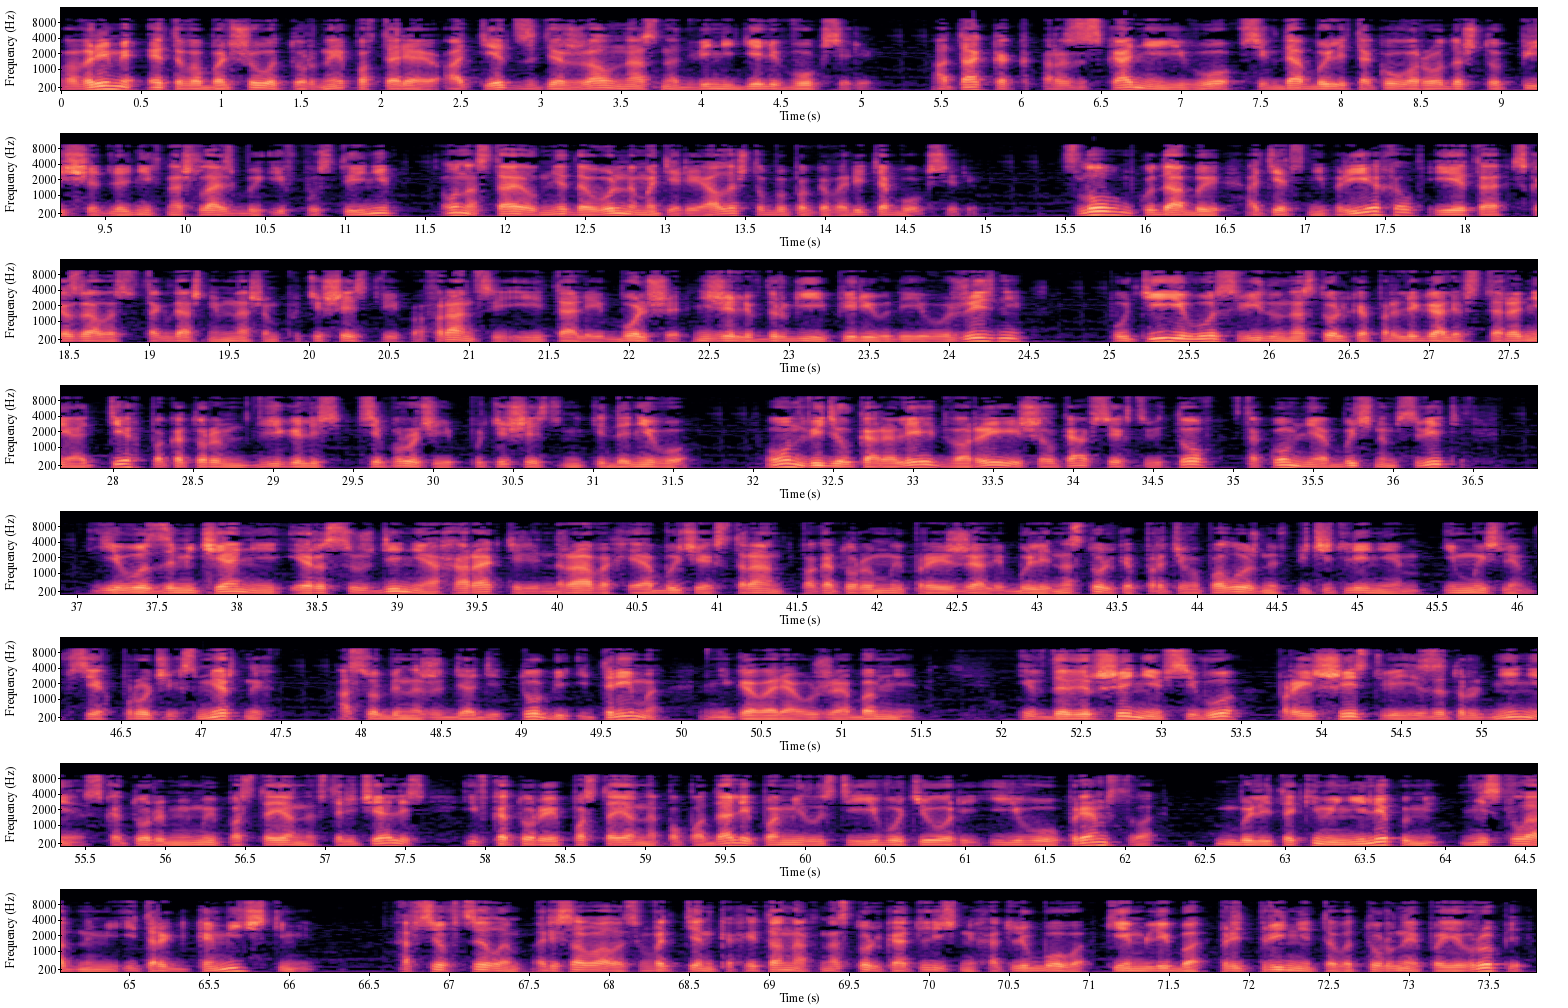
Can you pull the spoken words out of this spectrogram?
Во время этого большого турне, повторяю, отец задержал нас на две недели в Оксере. А так как разыскания его всегда были такого рода, что пища для них нашлась бы и в пустыне, он оставил мне довольно материала, чтобы поговорить об Оксере. Словом, куда бы отец не приехал, и это сказалось в тогдашнем нашем путешествии по Франции и Италии больше, нежели в другие периоды его жизни, Пути его с виду настолько пролегали в стороне от тех, по которым двигались все прочие путешественники до него. Он видел королей, дворы и шелка всех цветов в таком необычном свете, Его замечания и рассуждения о характере, нравах и обычаях стран, по которым мы проезжали, были настолько противоположны впечатлениям и мыслям всех прочих смертных, особенно же дяди Тоби и Трима, не говоря уже обо мне. И в довершение всего происшествия и затруднения, с которыми мы постоянно встречались и в которые постоянно попадали по милости его теорий и его упрямства, были такими нелепыми, нескладными и трагикомическими, а все в целом рисовалось в оттенках и тонах настолько отличных от любого кем-либо предпринятого турне по Европе,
